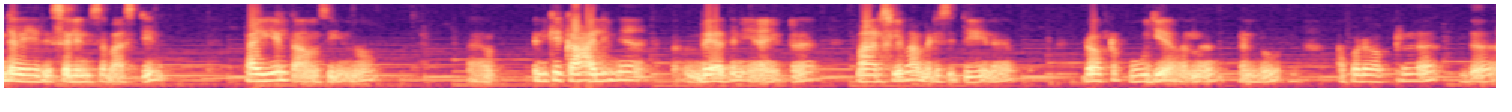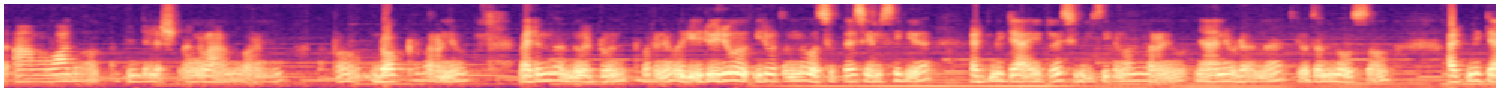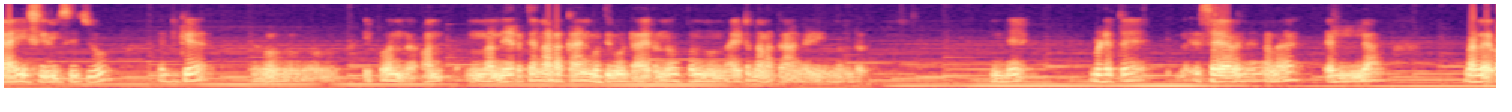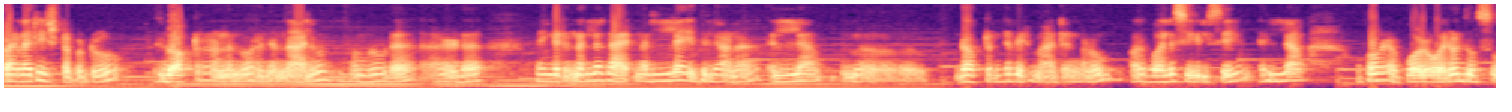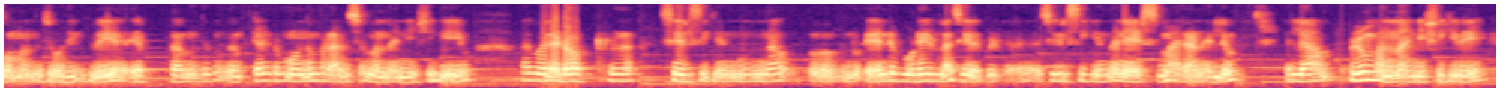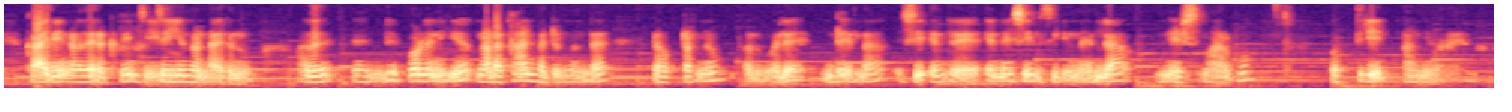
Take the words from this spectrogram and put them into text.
എന്റെ പേര് സെലിൻ സെബാസ്റ്റ്യൻ. പയ്യൽ താമസിക്കുന്നു. എനിക്ക് കാലിന് വേദനയായിട്ട് മാർസ്ലിമ മെഡിസിറ്റിയിൽ ഡോക്ടർ പൂജയെ വന്ന് കണ്ടു. അപ്പോൾ ഡോക്ടർ ഇത് ആമവാദത്തിന്റെ ലക്ഷണങ്ങളാണെന്ന് പറഞ്ഞു. അപ്പോൾ ഡോക്ടർ പറഞ്ഞു മരുന്ന് തന്നു വിട്ടു എന്നിട്ട് പറഞ്ഞു. ഒരു ഒരു ഇരു ഇരുപത്തൊന്ന് ദിവസത്തെ ചികിത്സയ്ക്ക് അഡ്മിറ്റായിട്ട് ചികിത്സിക്കണമെന്ന് പറഞ്ഞു. ഞാനിവിടെ വന്ന് ഇരുപത്തൊന്ന് ദിവസം അഡ്മിറ്റായി ചികിത്സിച്ചു. എനിക്ക് ഇപ്പം നേരത്തെ നടക്കാൻ ബുദ്ധിമുട്ടായിരുന്നു. ഇപ്പം നന്നായിട്ട് നടക്കാൻ കഴിയുന്നുണ്ട്. പിന്നെ ഇവിടുത്തെ സേവനങ്ങൾ എല്ലാം വളരെ വളരെ ഇഷ്ടപ്പെട്ടു. ഡോക്ടറാണെന്ന് പറഞ്ഞെന്നാലും നമ്മളോട് ഭയങ്കര നല്ല നല്ല ഇതിലാണ്. എല്ലാം ഡോക്ടറിന്റെ പെരുമാറ്റങ്ങളും അതുപോലെ ചികിത്സയും എല്ലാം അപ്പോഴപ്പോഴും ഓരോ ദിവസവും വന്ന് ചോദിക്കുകയും രണ്ട് മൂന്നും പ്രാവശ്യം വന്ന് അന്വേഷിക്കുകയും അതുപോലെ ഡോക്ടർ ചികിത്സിക്കുന്ന എന്റെ കൂടെയുള്ള ചികിത്സിക്കുന്ന നേഴ്സുമാരാണെങ്കിലും എല്ലാം എപ്പോഴും വന്ന് അന്വേഷിക്കുകയും കാര്യങ്ങൾ തിരക്കുകയും ചെയ്യുന്നുണ്ടായിരുന്നു. അത് ഇപ്പോൾ എനിക്ക് നടക്കാൻ പറ്റുന്നുണ്ട്. ഡോക്ടറിനും അതുപോലെ എന്റെ എല്ലാ എന്റെ എന്നെ ചികിത്സിക്കുന്ന എല്ലാ നേഴ്സുമാർക്കും ഒത്തിരി നന്ദി പറയുന്നു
